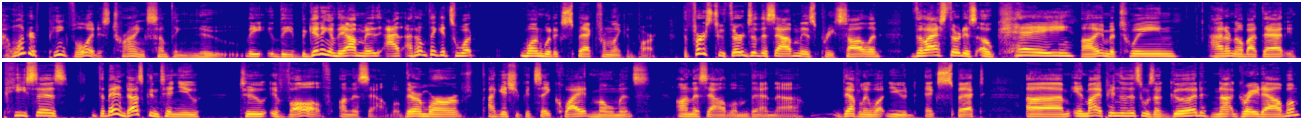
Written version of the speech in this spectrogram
I wonder if Pink Floyd is trying something new. The the beginning of the album, I, I don't think it's what one would expect from Linkin Park. The first two thirds of this album is pretty solid. The last third is okay. Uh, in between, I don't know about that. In pieces, the band does continue to evolve on this album. There are more, I guess you could say, quiet moments on this album than uh, definitely what you'd expect. Um, in my opinion, this was a good, not great album.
